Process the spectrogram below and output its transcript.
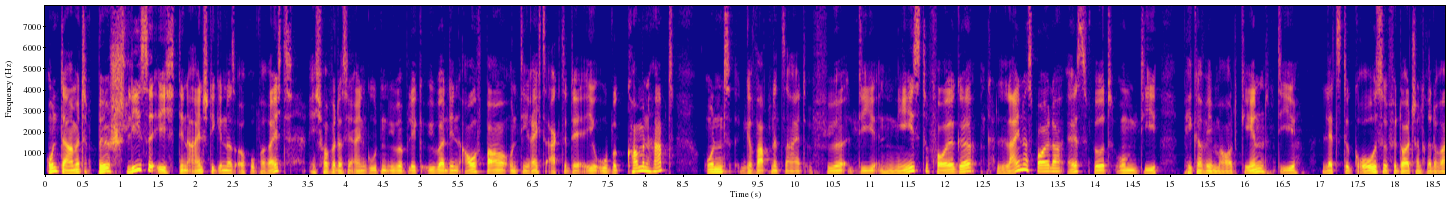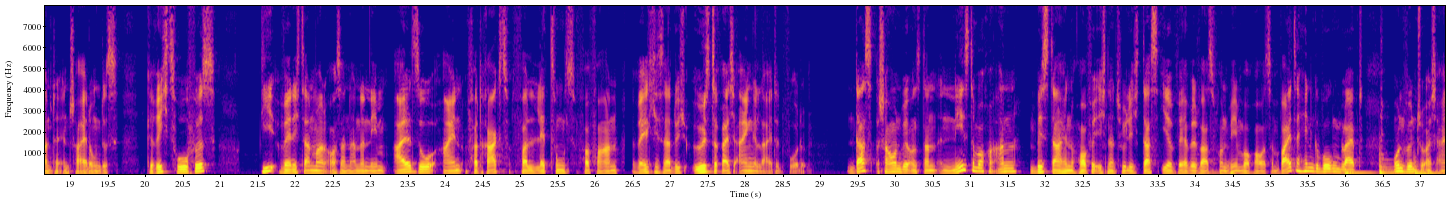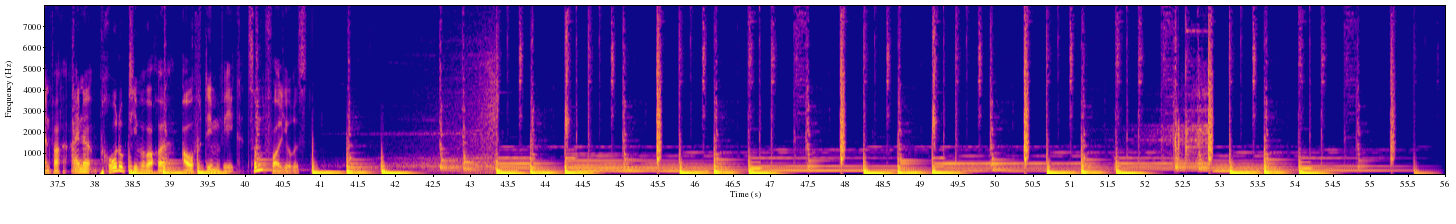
Und damit beschließe ich den Einstieg in das Europarecht. Ich hoffe, dass ihr einen guten Überblick über den Aufbau und die Rechtsakte der EU bekommen habt und gewappnet seid für die nächste Folge. Kleiner Spoiler, es wird um die Pkw-Maut gehen, die letzte große für Deutschland relevante Entscheidung des Gerichtshofes. Die werde ich dann mal auseinandernehmen. Also ein Vertragsverletzungsverfahren, welches ja durch Österreich eingeleitet wurde. Das schauen wir uns dann nächste Woche an. Bis dahin hoffe ich natürlich, dass ihr Wer will was von wem woraus weiterhin gewogen bleibt und wünsche euch einfach eine produktive Woche auf dem Weg zum Volljuristen.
